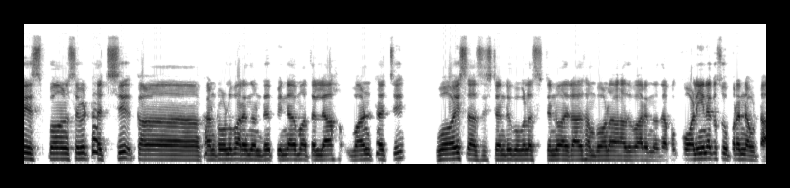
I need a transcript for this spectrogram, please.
responsive touch control പറയുന്നുണ്ട്. പിന്നെ അത് മാത്രമല്ല one touch voice assistant Google അസിസ്റ്റന്റും അതിലാ സംഭവമാണ് അത് പറയുന്നത്. അപ്പോൾ കോളിങ്ങിനൊക്കെ സൂപ്പർ തന്നെ ഔട്ടാ.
